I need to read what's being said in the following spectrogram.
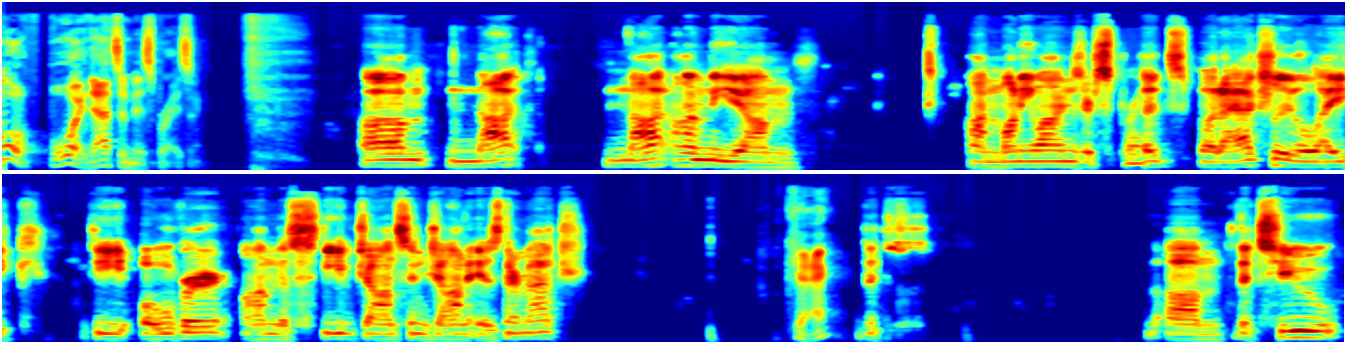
oh boy, that's a mispricing? Um, not not on the um on money lines or spreads, but I actually like the over on the Steve Johnson John Isner match. Okay. The um the two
